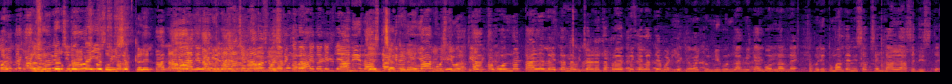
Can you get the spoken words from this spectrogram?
बैठका अजून तर कुणाला नाहीये भविष्यात करा. कळेल. ज्यांच्याकडे- या गोष्टीवरती आता बोलणं टाळलेलं आहे. त्यांना विचारण्याचा प्रयत्न केला. ते म्हटले तुम्ही इथून निघून जा मी काय बोलणार नाही. म्हणजे तुम्हाला त्यांनी सबसेल टाळलं असं दिसतंय.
